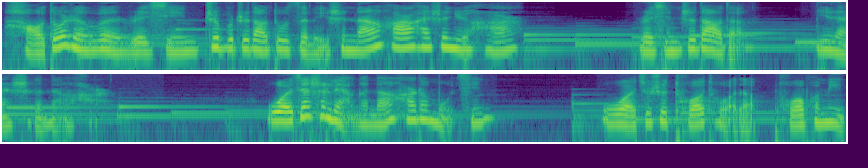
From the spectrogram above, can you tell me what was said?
好多人问瑞欣知不知道肚子里是男孩还是女孩？瑞欣知道的，依然是个男孩。我将是两个男孩的母亲，我就是妥妥的婆婆命。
